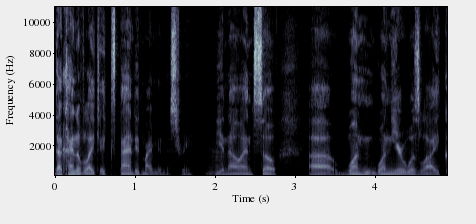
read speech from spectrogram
that kind of like expanded my ministry. You know, and so uh, one one year was like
